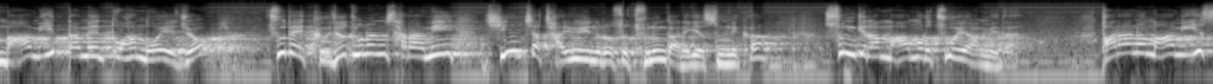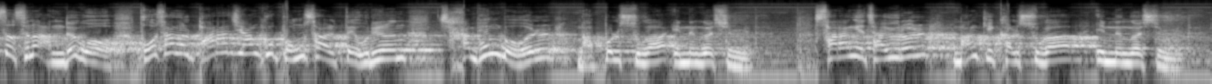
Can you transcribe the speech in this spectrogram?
마음이 있다면 또한 노예죠. 주대 그저 주는 사람이 진짜 자유인으로서 주는 거 아니겠습니까? 순결한 마음으로 주어야 합니다. 바라는 마음이 있어서는 안 되고 보상을 바라지 않고 봉사할 때 우리는 참 행복을 맛볼 수가 있는 것입니다. 사랑의 자유를 만끽할 수가 있는 것입니다.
